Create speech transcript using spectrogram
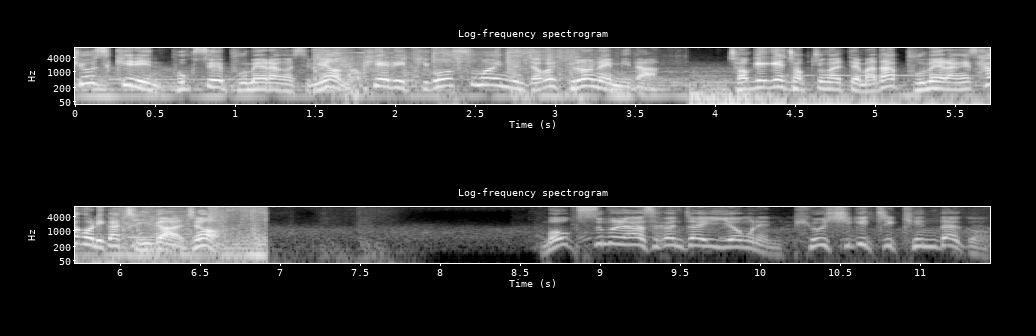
Q 스킬인 복수의 부메랑을 쓰면 피해를 입히고 숨어있는 적을 드러냅니다. 적에게 적중할 때마다 부메랑의 사거리가 증가하죠. 목숨을 앗아간 자의 영혼엔 표식이 찍힌다고.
